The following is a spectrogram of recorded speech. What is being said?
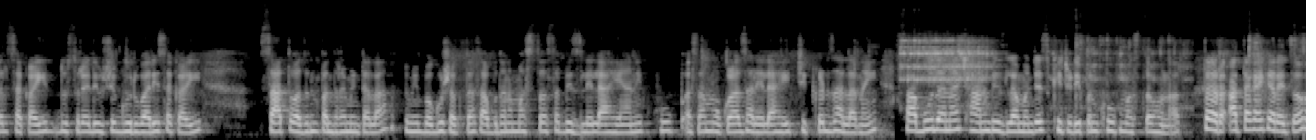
तर सकाळी दुसऱ्या दिवशी गुरुवारी सकाळी सात वाजून पंधरा मिनटाला तुम्ही बघू शकता. साबुदाणा मस्त असा भिजलेला आहे आणि खूप असा मोकळा झालेला आहे. चिकट झाला नाही. साबुदाणा छान भिजला म्हणजेच खिचडी पण खूप मस्त होणार. तर आता काय करायचं?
